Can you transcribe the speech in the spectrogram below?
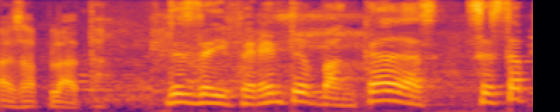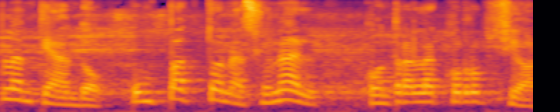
a esa plata. Desde diferentes bancadas se está planteando un pacto nacional contra la corrupción.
